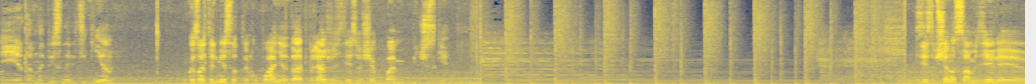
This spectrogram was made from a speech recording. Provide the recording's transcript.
Нет, там написано Эльтиген. Указатель места для купания, да, пляжи здесь вообще бомбические. Здесь вообще на самом деле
